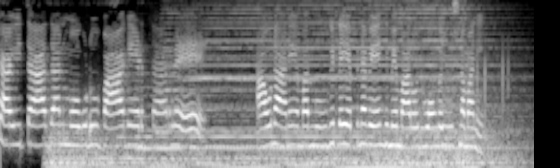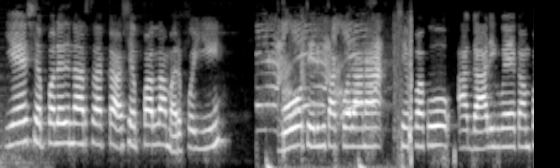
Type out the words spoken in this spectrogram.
కవిత దాని మొగుడు అయ్యి? ఓ తెలివి తక్కువదానా చెప్పకు ఆ గాలికి పోయే కంప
